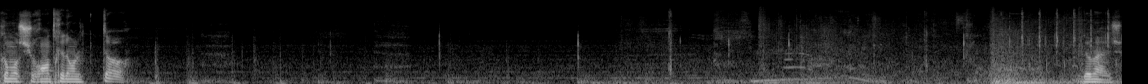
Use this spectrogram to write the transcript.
comment je suis rentré dans le tas. Dommage.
